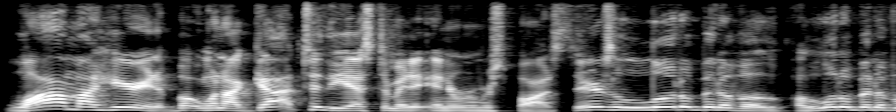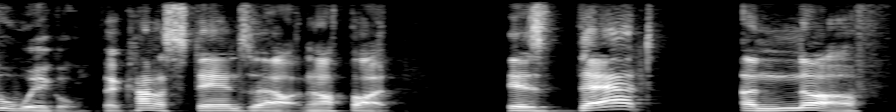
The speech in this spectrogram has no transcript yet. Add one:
why am I hearing it? But when I got to the estimated in-room response, there's a little bit of a, a little bit of a wiggle that kind of stands out. And I thought, is that enough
